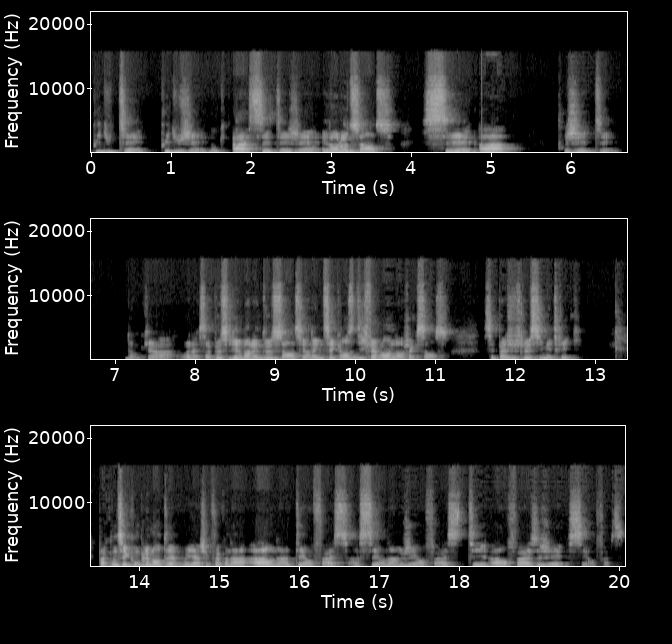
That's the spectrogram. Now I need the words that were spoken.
puis du T, puis du G. Donc A, C, T, G. Et dans l'autre sens, C, A, G, T. Donc euh, voilà, ça peut se lire dans les deux sens et on a une séquence différente dans chaque sens. C'est pas juste le symétrique. Par contre, c'est complémentaire. Vous voyez, à chaque fois qu'on a un A, on a un T en face, un C, on a un G en face, T, A en face, G, C en face.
